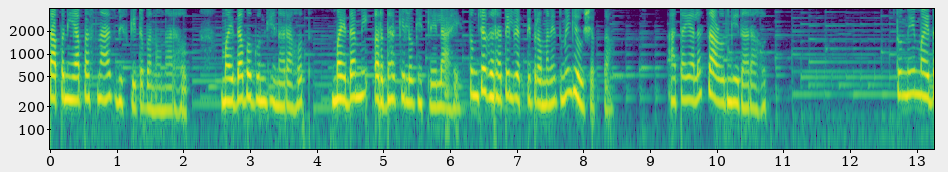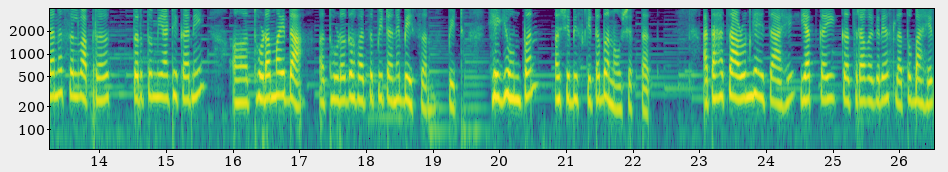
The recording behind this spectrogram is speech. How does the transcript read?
तर आपण यापासून आज बिस्किटं बनवणार आहोत. मैदा बघून घेणार आहोत. मैदा मी अर्धा किलो घेतलेला आहे. तुमच्या घरातील व्यक्तीप्रमाणे तुम्ही घेऊ शकता. आता याला चाळून घेणार आहोत. तुम्ही मैदा नसेल वापरत तर तुम्ही या ठिकाणी थोडा मैदा थोडं गव्हाचं पीठ आणि बेसन पीठ हे घेऊन पण असे बिस्किटं बनवू शकतात. आता हा चाळून घ्यायचा आहे. यात काही कचरा वगैरे असला तो बाहेर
